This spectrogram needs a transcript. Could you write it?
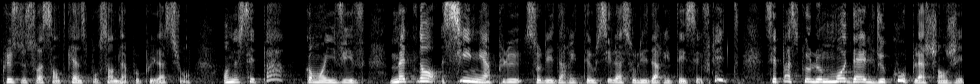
plus de 75% de la population? On ne sait pas comment ils vivent. Maintenant, s'il n'y a plus solidarité ou si la solidarité s'effrite, c'est parce que le modèle du couple a changé.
